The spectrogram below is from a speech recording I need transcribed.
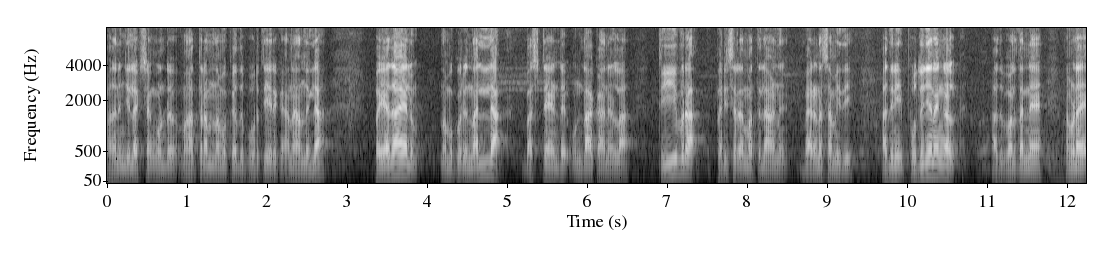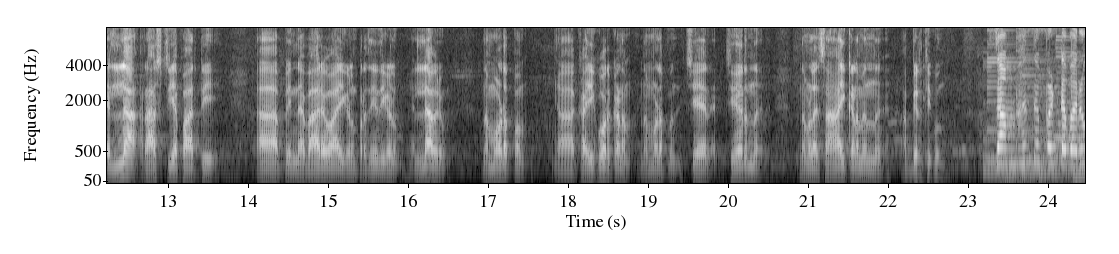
പതിനഞ്ച് ലക്ഷം കൊണ്ട് മാത്രം നമുക്കത് പൂർത്തീകരിക്കാനാകുന്നില്ല അപ്പോൾ ഏതായാലും നമുക്കൊരു നല്ല ബസ് സ്റ്റാൻഡ് ഉണ്ടാക്കാനുള്ള തീവ്ര പരിശ്രമത്തിലാണ് ഭരണസമിതി അതിന് പൊതുജനങ്ങൾ അതുപോലെ തന്നെ നമ്മുടെ എല്ലാ രാഷ്ട്രീയ പാർട്ടി ആ, പിന്നെ ഭാരവാഹികളും പ്രതിനിധികളും എല്ലാവരും നമ്മോടൊപ്പം ആ, കൈകോർക്കണം നമ്മോടൊപ്പം ചേർ ചേർന്ന് നമ്മളെ സഹായിക്കണമെന്ന് അഭ്യർത്ഥിക്കുന്നു ಸಂಬಂಧಪಟ್ಟವರು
